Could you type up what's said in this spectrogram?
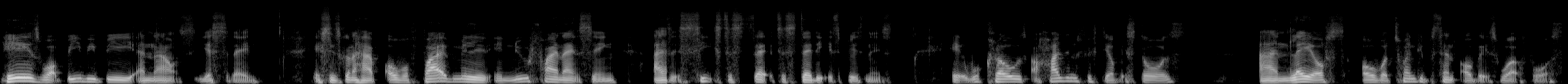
Here's what BBB announced yesterday. It's going to have over 5 million in new financing as it seeks to set, to steady its business. It will close 150 of its stores and layoffs over 20% of its workforce.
